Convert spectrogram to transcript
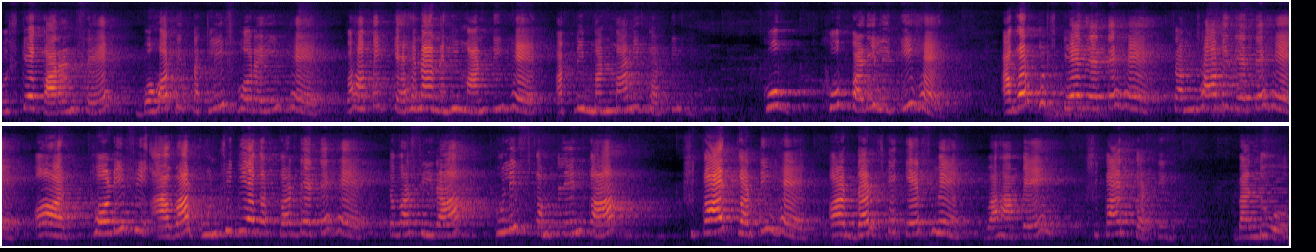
उसके कारण से बहुत ही तकलीफ़ हो रही है। वहाँ पे कहना नहीं मानती है, अपनी मनमानी करती है। खूब खूब पढ़ी लिखी है। अगर कुछ कह देते हैं, समझा भी देते हैं, और थोड़ी सी आवाज़ ऊँची भी अगर कर देते हैं तो वह सीधा पुलिस कंप्लेन का शिकायत करती है, और दर्ज के केस में वहाँ पे शिकायत करती है। बंधुओं,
